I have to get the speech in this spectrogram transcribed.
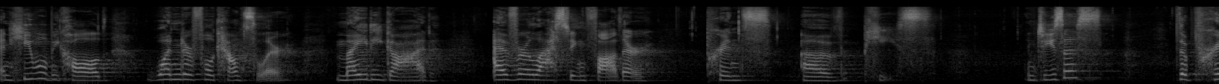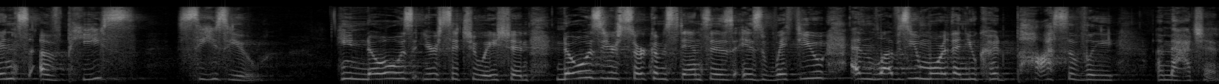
and he will be called Wonderful Counselor, Mighty God, Everlasting Father, Prince of Peace. And Jesus, the Prince of Peace, sees you. He knows your situation, knows your circumstances, is with you, and loves you more than you could possibly imagine.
